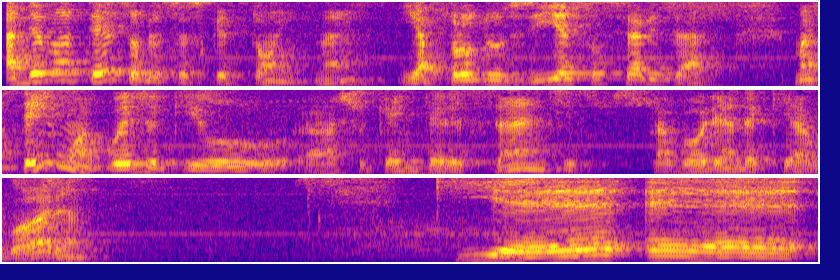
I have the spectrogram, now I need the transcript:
a debater sobre essas questões, né? E a produzir e a socializar. Mas tem uma coisa que eu acho que é interessante, estava olhando aqui agora, que é, é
